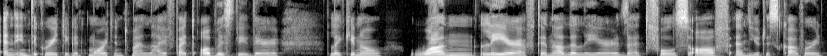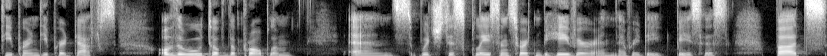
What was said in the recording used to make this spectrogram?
and integrating it more into my life. But obviously, there, like, you know, one layer after another layer that falls off, and you discover deeper and deeper depths of the root of the problem and which displays in certain behavior and everyday basis. But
